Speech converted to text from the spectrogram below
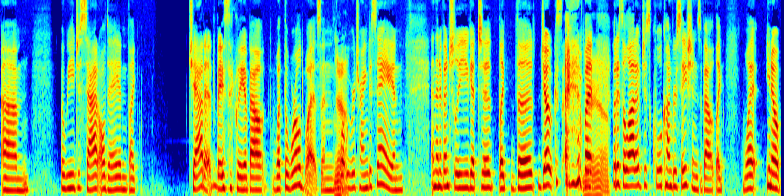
Um, but we just sat all day and like chatted basically about what the world was and Yeah. what we were trying to say and and then eventually you get to like the jokes but yeah. but it's a lot of just cool conversations about like what you know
